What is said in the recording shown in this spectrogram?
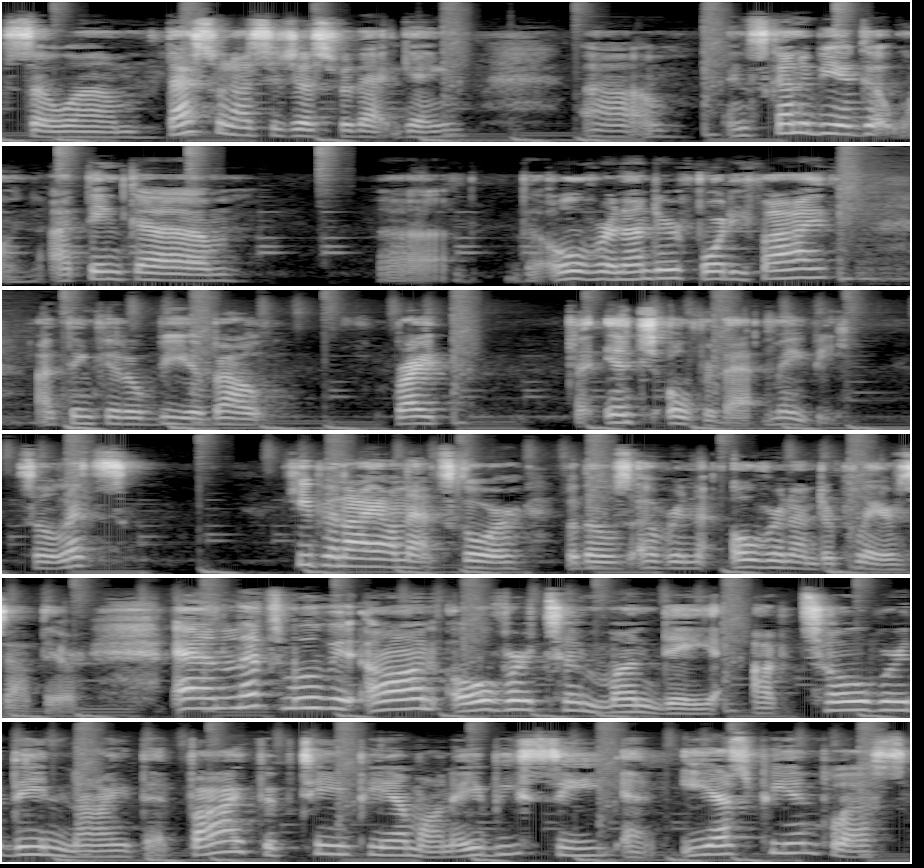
So um, that's what I suggest for that game. Um, and it's going to be a good one. I think um, uh, the over and under 45. I think it'll be about right an inch over that, maybe. So let's keep an eye on that score for those over and, over and under players out there. And let's move it on over to Monday, October the 9th at 5:15 p.m. on ABC and ESPN Plus.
